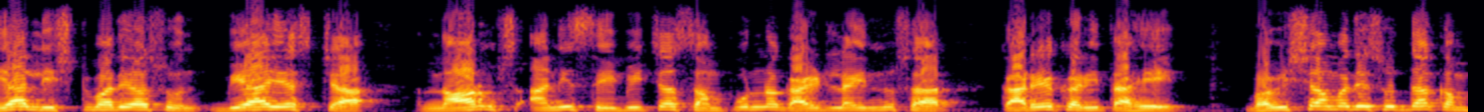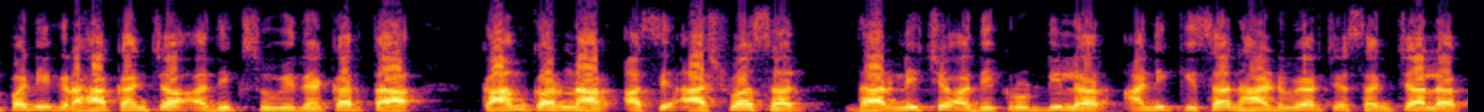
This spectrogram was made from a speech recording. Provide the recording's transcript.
या लिस्टमध्ये असून बी आय एसच्या नॉर्म्स आणि सेबीच्या संपूर्ण गाईडलाईननुसार कार्य करीत आहे. भविष्यामध्ये सुद्धा कंपनी ग्राहकांच्या अधिक सुविधेकरता काम करणार असे आश्वासन धारणीचे अधिकृत डीलर आणि किसान हार्डवेअरचे संचालक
